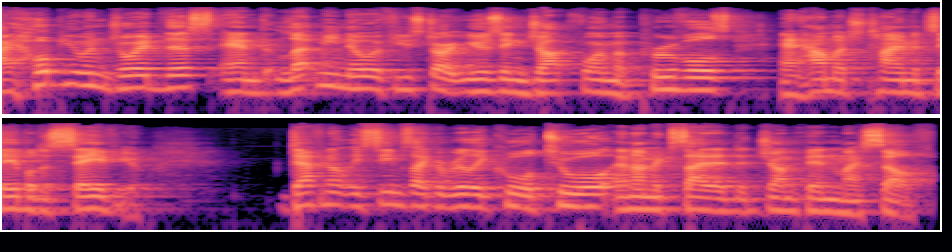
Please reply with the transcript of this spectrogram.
I hope you enjoyed this and let me know if you start using JotForm approvals and how much time it's able to save you. Definitely seems like a really cool tool and I'm excited to jump in myself.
